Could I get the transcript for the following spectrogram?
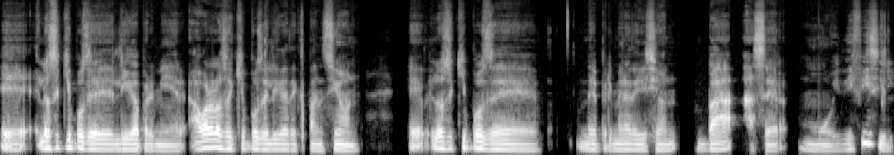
eh, los equipos de Liga Premier, ahora los equipos de Liga de Expansión, eh, los equipos de primera división va a ser muy difícil.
